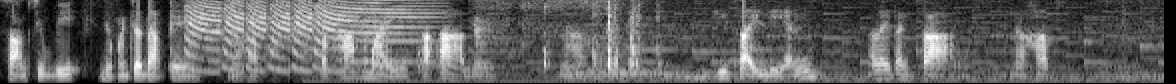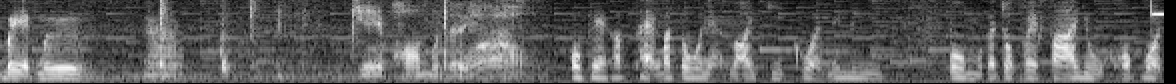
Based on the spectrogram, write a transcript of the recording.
30 วิเดี๋ยวมันจะดับเองนะครับสภาพใหม่สะอาดเลยนะฮะที่ใส่เหรียญอะไรต่างๆนะครับ เบรกมือนะฮะโอเคพร้อมหมดเลยว้าวโอเคครับแผงประตูเนี่ยรอยขีดข่วนไม่มีปุ่มกระจกไฟฟ้าอยู่ครบหมด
